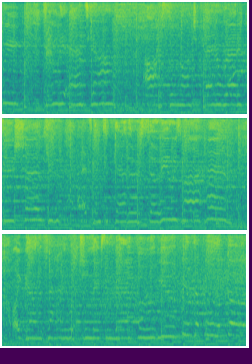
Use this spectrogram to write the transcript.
Free, friendly and young. I have so much and I'm ready to show you. Let's come together, so here is my hand. We're gonna fly, watch your lips and the full view feels full of gold.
